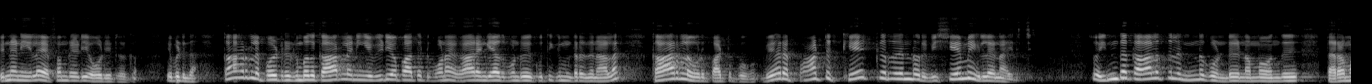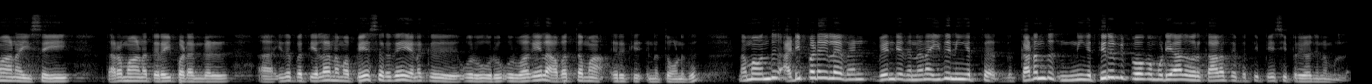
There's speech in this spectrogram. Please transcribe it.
பின்னணியில் எஃப்எம் ரேடியோ ஓடிட்டுருக்கும் இப்படி தான் காரில் போயிட்டு இருக்கும்போது காரில் நீங்கள் வீடியோ பார்த்துட்டு போனால் கார் எங்கேயாவது கொண்டு போய் குத்திக்கும்ன்றதுனால காரில் ஒரு பாட்டு போகும். வேறு பாட்டு கேட்குறதுன்ற ஒரு விஷயமே இல்லைன்னு ஆயிடுச்சு. ஸோ இந்த காலத்தில் நின்று கொண்டு நம்ம வந்து தரமான இசை தரமான திரைப்படங்கள் இதை பற்றியெல்லாம் நம்ம பேசுகிறதே எனக்கு ஒரு ஒரு ஒரு வகையில் அபத்தமாக இருக்குதுன்னு தோணுது. நம்ம வந்து அடிப்படையில் வேண் வேண்டியது என்னென்னா இது நீங்கள் கடந்து நீங்கள் திரும்பி போக முடியாத ஒரு காலத்தை பற்றி பேசி பிரயோஜனம் இல்லை.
